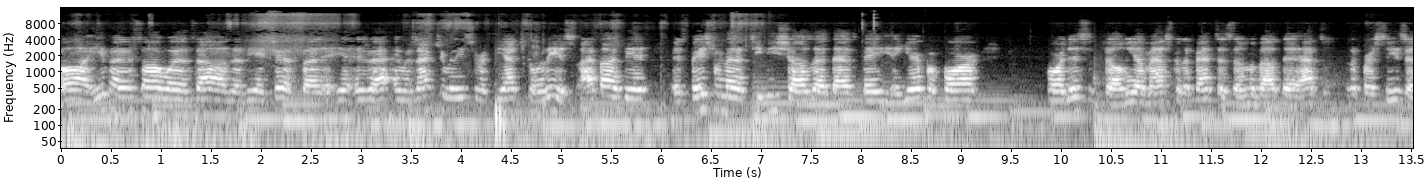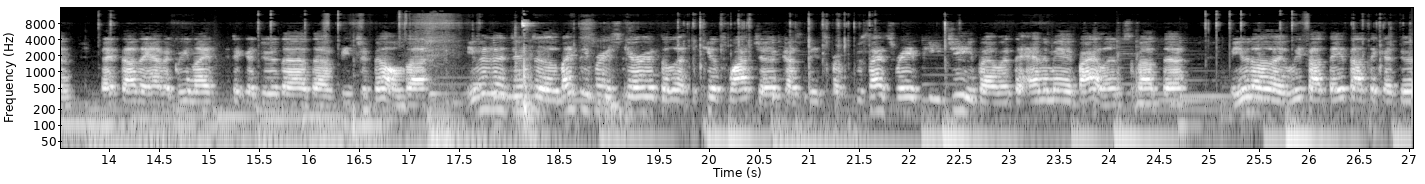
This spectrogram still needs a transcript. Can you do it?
Well, uh, even I saw it was out on the VHS, but it, it, was actually released for a theatrical release. I thought it'd be, it's based from the TV show that that's made a year before for this film, you know, Mask of the Phantasm, about the after the first season. They thought they had a green light to do the, the feature film, but even due to, it might be very scary to let the kids watch it because it's besides rated PG, but with the animated violence about the even though we thought they thought they could do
